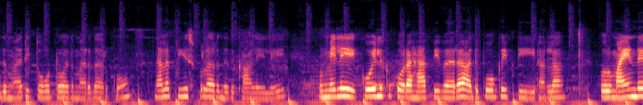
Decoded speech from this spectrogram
இது மாதிரி தோட்டம் இது மாதிரி தான் இருக்கும். நல்லா பீஸ்ஃபுல்லாக இருந்தது காலையிலே. உண்மையிலே கோயிலுக்கு போகிற ஹாப்பி வேறு. அது போக இப்படி நல்லா ஒரு மைண்டே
